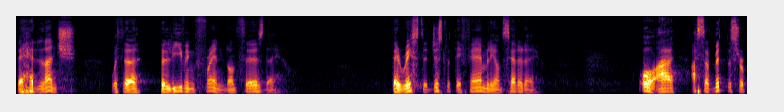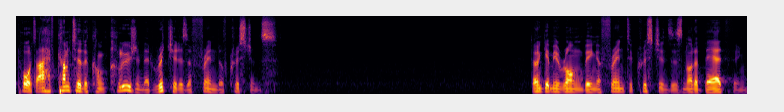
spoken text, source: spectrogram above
They had lunch with a believing friend on Thursday. They rested just with their family on Saturday. Oh, I, I submit this report. I have come to the conclusion that Richard is a friend of Christians. Don't get me wrong, being a friend to Christians is not a bad thing.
